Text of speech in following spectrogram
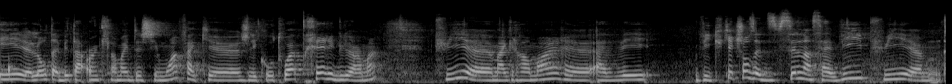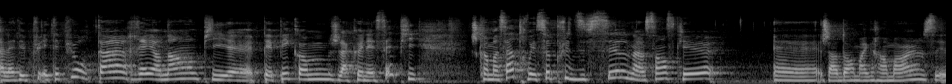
et l'autre habite à un kilomètre de chez moi. Fait que je les côtoie très régulièrement. Puis, ma grand-mère avait vécu quelque chose de difficile dans sa vie, puis euh, elle avait pu, était plus autant rayonnante puis euh, pépée comme je la connaissais. Puis je commençais à trouver ça plus difficile dans le sens que euh, j'adore ma grand-mère, c'est,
